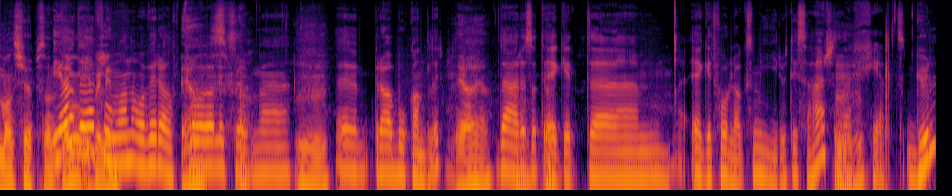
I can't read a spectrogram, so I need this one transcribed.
man kjøper sånne Ja, ting det får man overalt på Ja, liksom, mm Mhm. eh, bra bokhandler. Ja, ja. Det er et sånt eget, uh, eget forlag som gir ut disse her, så det er helt gull.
